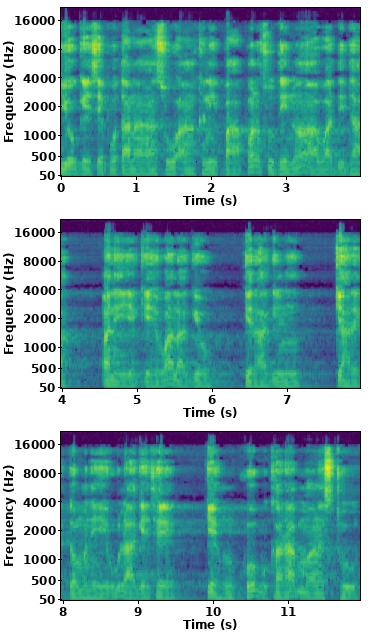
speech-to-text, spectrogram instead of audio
યોગેશે પોતાના આંસુ આંખની પાપણ સુધી ન આવવા દીધા અને એ કહેવા લાગ્યો કે, રાગીણી, ક્યારેક તો મને એવું લાગે છે કે હું ખૂબ ખરાબ માણસ છું.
